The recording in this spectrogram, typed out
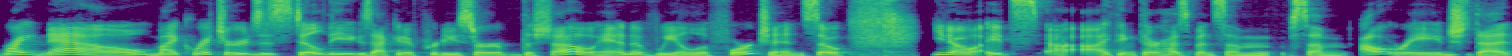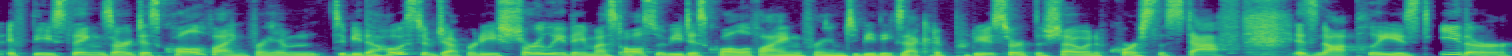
Right now, Mike Richards is still the executive producer of the show and of Wheel of Fortune. So, you know, it's, I think there has been some, some outrage that if these things are disqualifying for him to be the host of Jeopardy, surely they must also be disqualifying for him to be the executive producer of the show. And of course, the staff is not pleased either.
